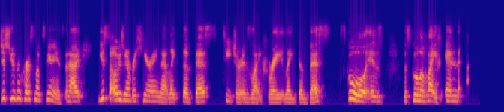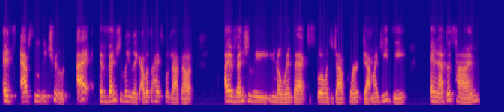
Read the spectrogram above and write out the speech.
Just using personal experience. And i used to always remember hearing that like the best teacher is life right? Like the best school is the school of life. And it's absolutely true. I eventually like i was a high school dropout. I eventually you know went back to school. I went to job corps got my ged and at the time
